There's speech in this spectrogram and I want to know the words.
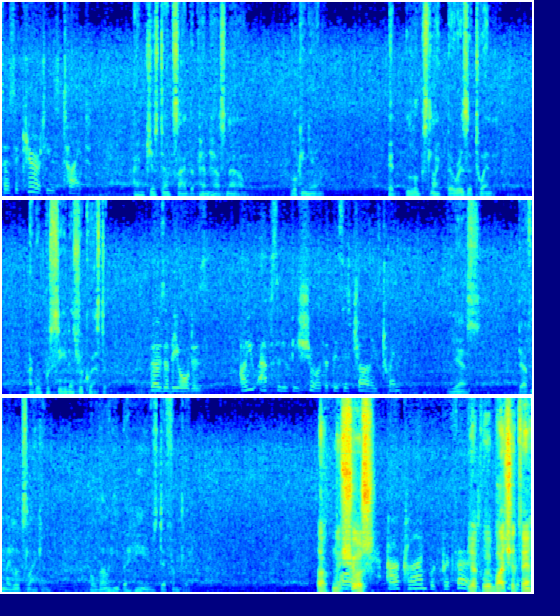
so security is tight. I'm just outside the penthouse now, looking in. It looks like there is a twin. I will proceed as requested. Those are the orders. Are you absolutely sure that this is Charlie's twin? Yes, definitely looks like him, although he behaves differently. Так, ну що ж, Як ви бачите,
